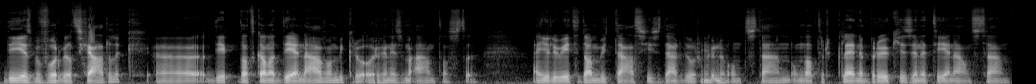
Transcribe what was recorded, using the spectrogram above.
die is bijvoorbeeld schadelijk. Eh, die, dat kan het DNA van micro-organismen aantasten. En jullie weten dat mutaties daardoor Mhm. kunnen ontstaan, omdat er kleine breukjes in het DNA ontstaan.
